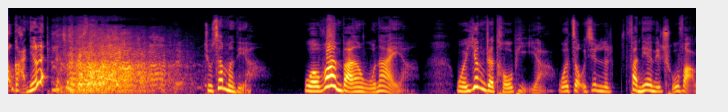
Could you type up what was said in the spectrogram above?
老干净了。”就这么的呀，我万般无奈呀，我硬着头皮呀，我走进了饭店的厨房，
